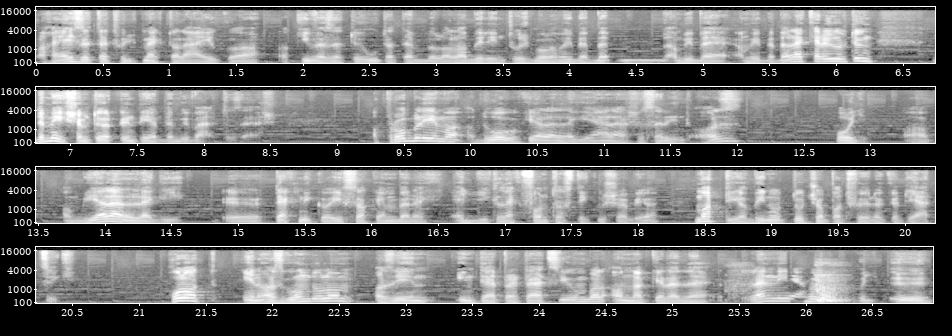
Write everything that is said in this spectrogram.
a helyzetet, hogy megtaláljuk a, a kivezető utat ebből a labirintusból, amibe, be, amibe, amibe belekerültünk, de mégsem történt érdemi változás. A probléma a dolgok jelenlegi állása szerint az, hogy a, a jelenlegi technikai szakemberek egyik legfantasztikusabbja, Mattia Binotto csapatfőnököt játszik. Holott én azt gondolom, az én interpretációmban annak kellene lennie, hogy, hogy ő,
